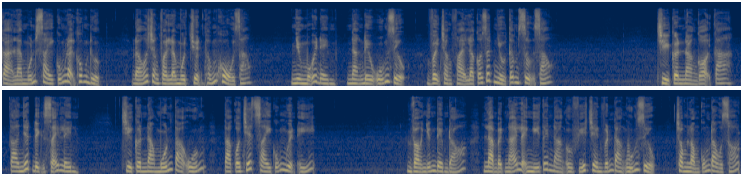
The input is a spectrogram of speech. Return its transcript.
cả là muốn say cũng lại không được. Đó chẳng phải là một chuyện thống khổ sao? Nhưng mỗi đêm, nàng đều uống rượu. Vậy chẳng phải là có rất nhiều tâm sự sao? Chỉ cần nàng gọi ta ta nhất định sẽ lên. Chỉ cần nàng muốn ta uống, ta có chết say cũng nguyện ý. Vào những đêm đó là bạch nãi lại nghĩ tới nàng ở phía trên vẫn đang uống rượu. Trong lòng cũng đau xót.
